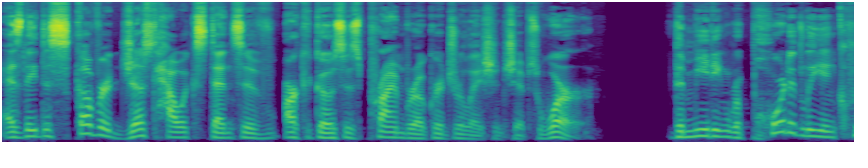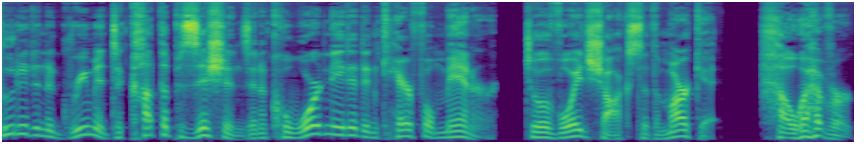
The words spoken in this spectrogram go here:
as they discovered just how extensive Archegos' prime brokerage relationships were. The meeting reportedly included an agreement to cut the positions in a coordinated and careful manner to avoid shocks to the market. However,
